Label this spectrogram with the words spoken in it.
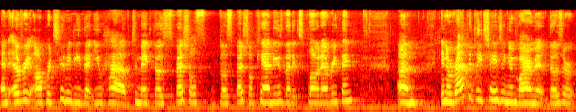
and every opportunity that you have to make those special, those special candies that explode everything. Um, in a rapidly changing environment, those are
